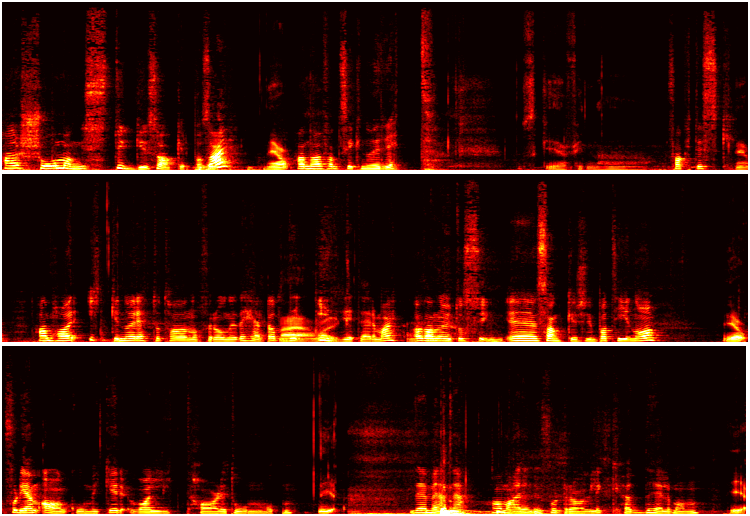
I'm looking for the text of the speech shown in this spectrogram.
Har så mange stygge saker på seg. ja. Han har faktisk ikke noe rett, Nå skal jeg finne faktisk. Ja. Han har ikke noe rett til å ta den offerrollen i det hele tatt. Det irriterer ikke. meg at han er ute og syng, eh, sanker sympati nå Ja. fordi en annen komiker var litt hard i tonen mot den. ja. Det mener jeg. Han er en ufordragelig kødd, hele mannen. Ja.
